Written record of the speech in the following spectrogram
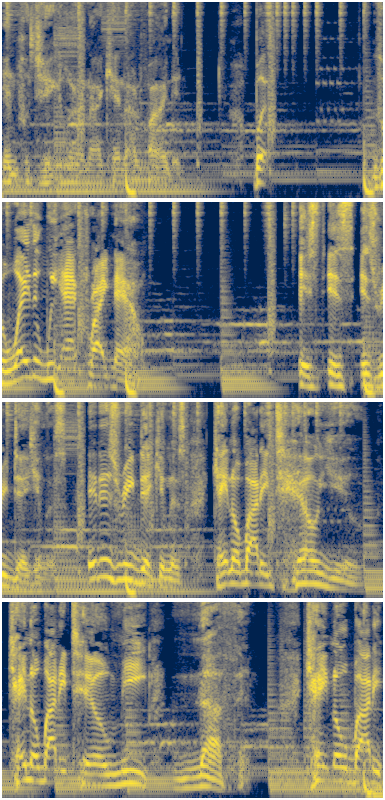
in particular, and I cannot find it. But the way that we act right now, is is is ridiculous. It is ridiculous. Can't nobody tell you. Can't nobody tell me nothing. Can't nobody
